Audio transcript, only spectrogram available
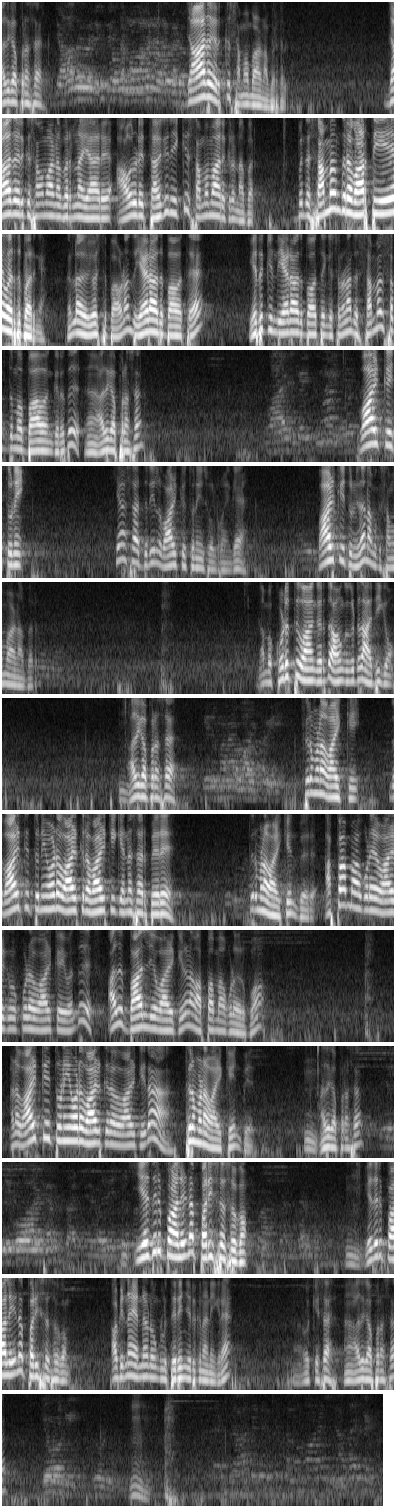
அதுக்கப்புறம் சார். ஜாதகருக்கு சமமான நபர்கள். ஜாதருக்கு சமமான நபர்னா யார்? அவருடைய தகுதிக்கு சமமாக இருக்கிற நபர். இப்போ இந்த சமங்கிற வார்த்தையே வருது பாருங்கள் நல்லா யோசித்து பார்க்கணும் இந்த ஏழாவது பாவத்தை எதுக்கு இந்த ஏழாவது பாவத்தை இங்கே சொன்னால் அந்த சமசப்தம பாவங்கிறது அதுக்கப்புறம் சார்? வாழ்க்கை துணை. ஏன் சார் திடீர்னு வாழ்க்கை துணை சொல்கிறேங்க வாழ்க்கை துணை தான் நமக்கு சமமான நபர். நம்ம கொடுத்து வாங்குறது அவங்கக்கிட்ட தான் அதிகம். அதுக்கப்புறம் சார்? திருமண வாழ்க்கை. இந்த வாழ்க்கை துணையோட வாழ்க்கிற வாழ்க்கைக்கு என்ன சார் பேர்? திருமண வாழ்க்கைன்னு பேர். அப்பா அம்மா கூட வாழ்க்கை கூட வாழ்க்கை வந்து அது பால்ய வாழ்க்கையில் நம்ம அப்பா அம்மா கூட இருப்போம். ஆனால் வாழ்க்கை துணையோட வாழ்க்கிற வாழ்க்கை தான் திருமண வாழ்க்கைன்னு பேர். ம் அதுக்கப்புறம் சார்? எதிர்பாலின பரிச சுகம். ம் எதிர்பாலின பரிச சுகம். அப்படின்னா என்னென்னு உங்களுக்கு தெரிஞ்சிருக்குன்னு நினைக்கிறேன். Okay sir. ஆ, அதுக்கப்புறம் சார்? ம்.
